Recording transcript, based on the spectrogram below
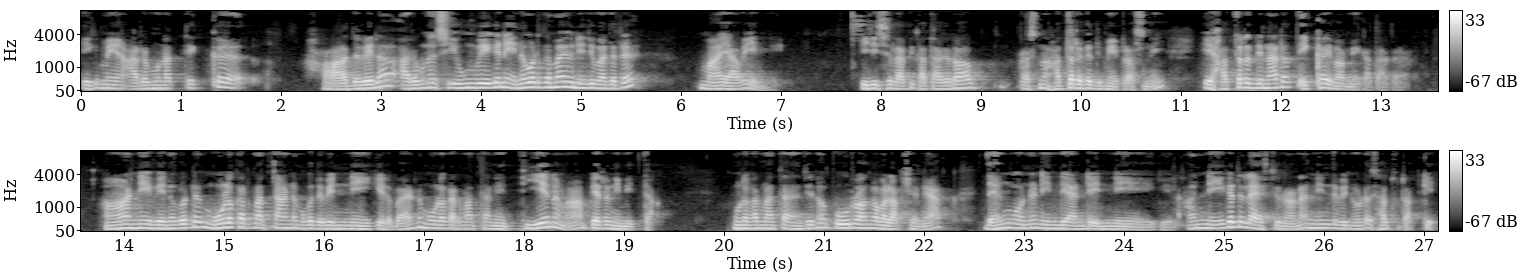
ඒක මේ අරමුණත් එක්ක ආද වෙලා අරමුණ සියුම් වේගන එනකොට තමයි නිදිමතට මායාව එන්නේ. ඊට ඉස්සෙල්ලා අපි කතා කරා ප්‍රශ්න හතරකදී මේ ප්‍රශ්නේ. ඒ හතර දිනකටත් එකයි මම මේ කතා කරන්නේ. ආන්නේ වෙනකොට මූල කර්මත්තාන්න මොකද වෙන්නේ කියලා බලන්න මූල කර්මත්තානේ තියෙනවා පෙර නිමිත්තක්. මූල කර්මත්තානේ තියෙනවා පූර්වාංගම ලක්ෂණයක්. දැන් ඔන්න නිින්දයන්ට එන්නේ කියලා. අන්න ඒකට ලෑස්ති වුණා නම් නිින්ද වෙනකොට සතුටක් එයි.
